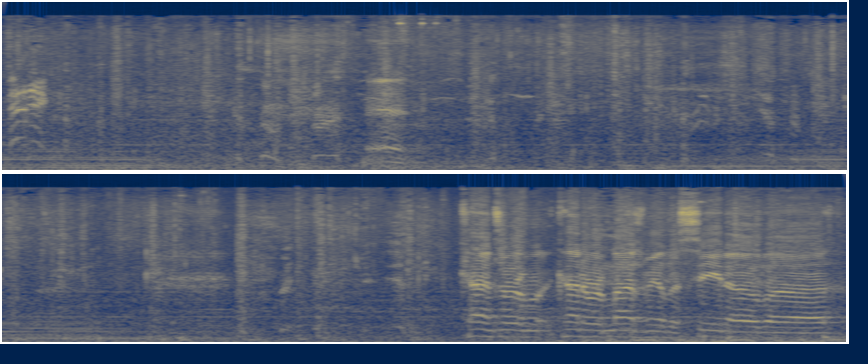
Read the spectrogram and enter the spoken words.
Medic! Man. Kind of, kind of reminds me of the scene of uh!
